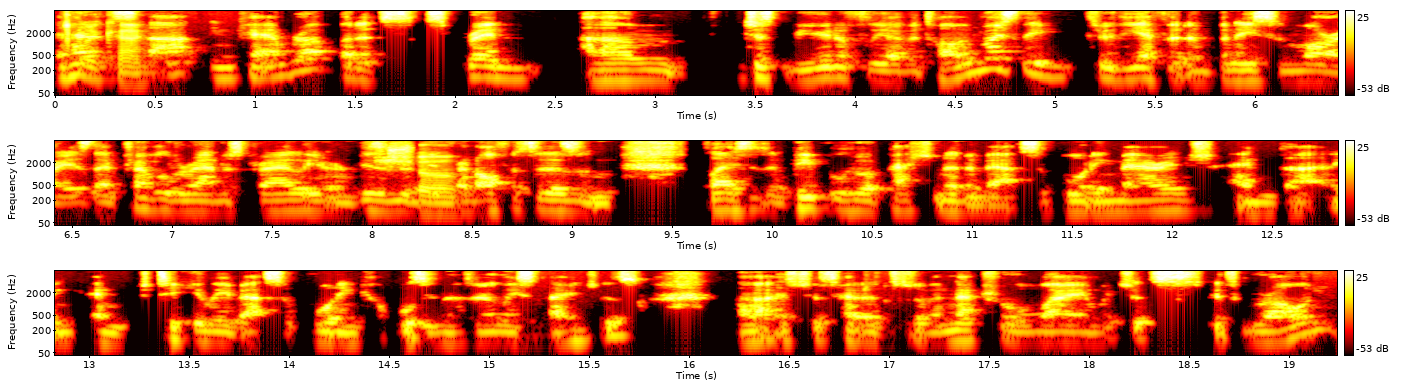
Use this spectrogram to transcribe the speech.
it had okay. start in Canberra, but it's spread um, just beautifully over time, and mostly through the effort of Bernice and Maury's. They've travelled around Australia and visited sure. different offices and places, and people who are passionate about supporting marriage and, uh, and, and particularly about supporting couples in those early stages. Uh, it's just had a sort of a natural way in which it's it's grown,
